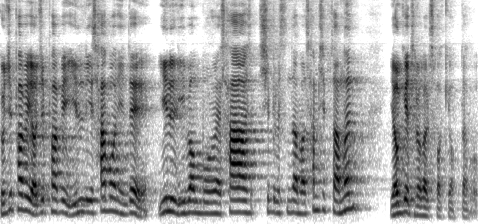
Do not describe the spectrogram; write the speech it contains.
교집합의 여집합이 1, 2, 4번인데 1, 2번 부분에 4, 11을 쓴다면 33은 여기에 들어갈 수밖에 없다고.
